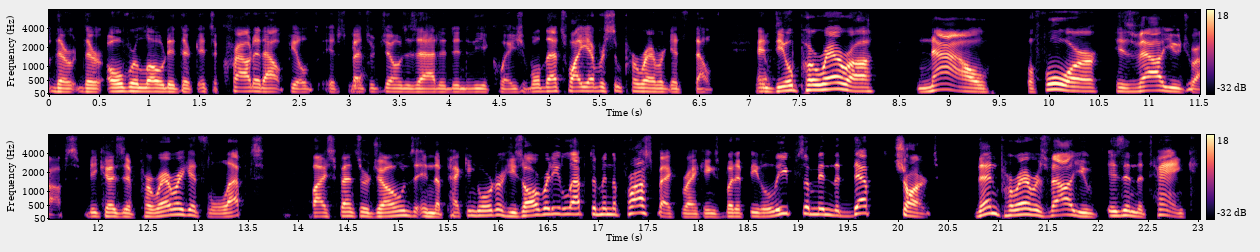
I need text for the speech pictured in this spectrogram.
they're they're overloaded. They're, it's a crowded outfield if Spencer yeah. Jones is added into the equation. Well, that's why Everson Pereira gets dealt and yep. deal Pereira now before his value drops because if Pereira gets leapt by Spencer Jones in the pecking order, he's already leapt him in the prospect rankings. But if he leaps him in the depth chart, then Pereira's value is in the tank.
